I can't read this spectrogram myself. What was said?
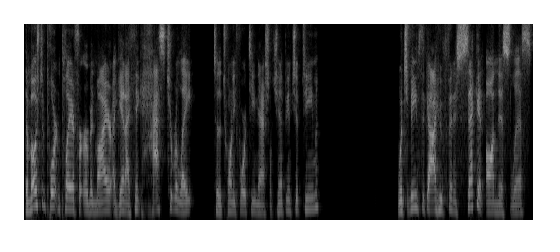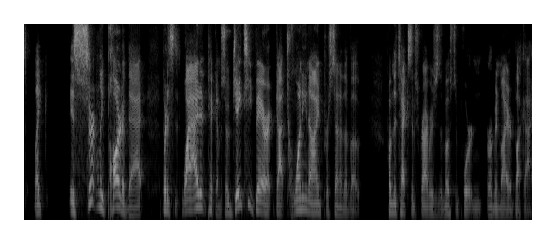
The most important player for Urban Meyer, again, I think has to relate to the 2014 national championship team, which means the guy who finished second on this list, like, is certainly part of that, but it's why I didn't pick him. So JT Barrett got 29% of the vote from the tech subscribers as the most important Urban Meyer Buckeye.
